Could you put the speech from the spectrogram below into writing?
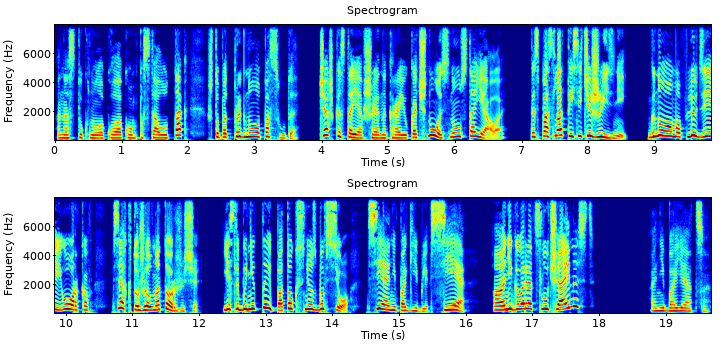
Она стукнула кулаком по столу так, что подпрыгнула посуда. Чашка, стоявшая на краю, качнулась, но устояла. «Ты спасла тысячи жизней! Гномов, людей, орков, всех, кто жил на торжище. Если бы не ты, поток снес бы все. Все они погибли, все. А они говорят, случайность?» «Они боятся»,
